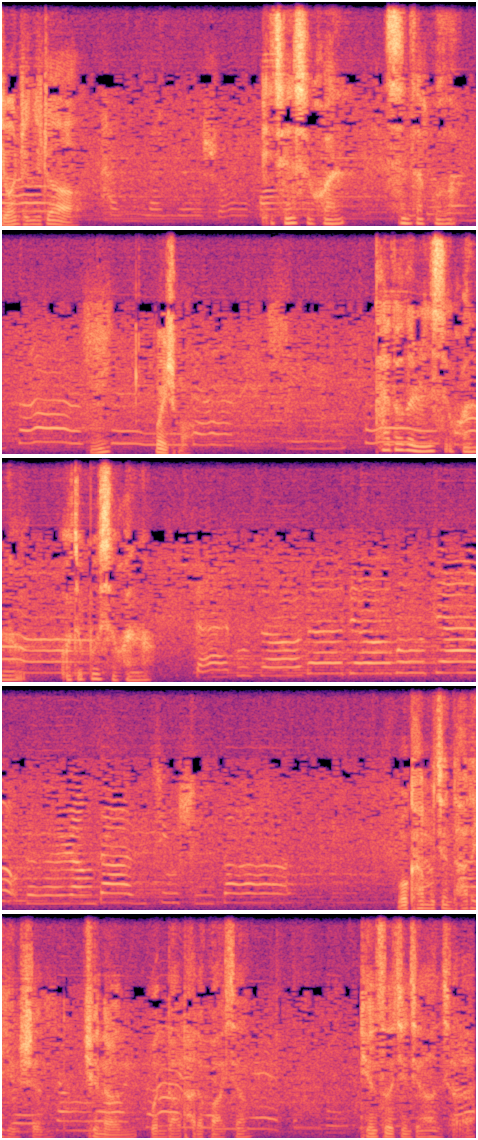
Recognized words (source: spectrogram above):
喜欢陈绮贞啊？以前喜欢，现在不了。嗯，为什么？太多的人喜欢了，我就不喜欢了。我看不见他的眼神，却能闻到他的花香。天色渐渐暗下来，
